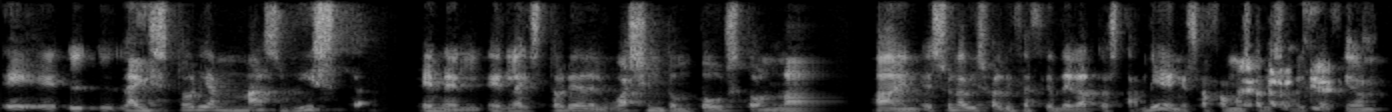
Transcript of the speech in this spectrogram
Eh, eh, la historia más vista el, en la historia del Washington Post Online es una visualización de datos también, esa famosa visualización.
